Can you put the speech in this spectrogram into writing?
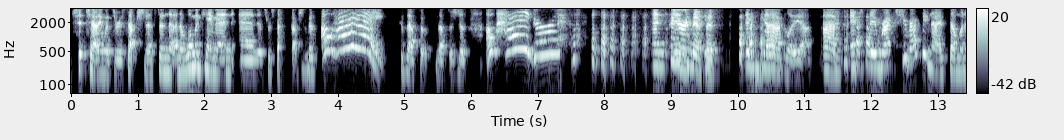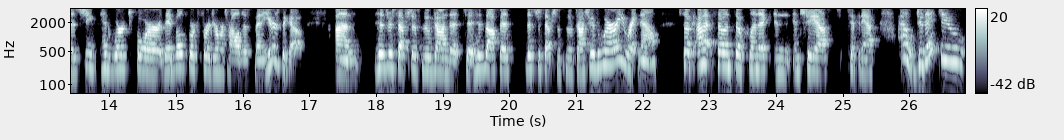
chit chatting with the receptionist, and, and, a woman came in, and this receptionist goes, "Oh hey," because that's what that's what she does. "Oh hey, girl," and you're in Memphis. exactly yes. Um, and they rec- she recognized someone as she had worked for they'd both worked for a dermatologist many years ago. Um, his receptionist moved on to, to his office. This receptionist moved on. She goes where are you right now so I'm at so and so clinic, and and she asked Tiffany asked, oh, do they do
